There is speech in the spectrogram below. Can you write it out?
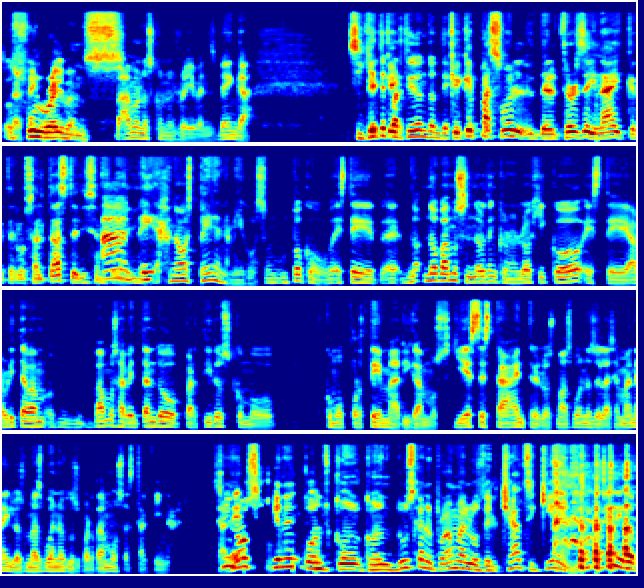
Los full Ravens. Vámonos con los Ravens, venga. Siguiente ¿Qué, partido en donde. ¿Qué, qué pasó el, del Thursday night que te lo saltaste? Dicen ah, por ahí. Eh, no, esperen, amigos, un, un poco. Este, eh, no, no, vamos en orden cronológico. Este, ahorita vamos, vamos aventando partidos como, como por tema, digamos. Y este está entre los más buenos de la semana y los más buenos los guardamos hasta el final. ¿Sale? Sí, no, si quieren, con, con, conduzcan el programa los del chat si quieren. ¿no? Sí, digo,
